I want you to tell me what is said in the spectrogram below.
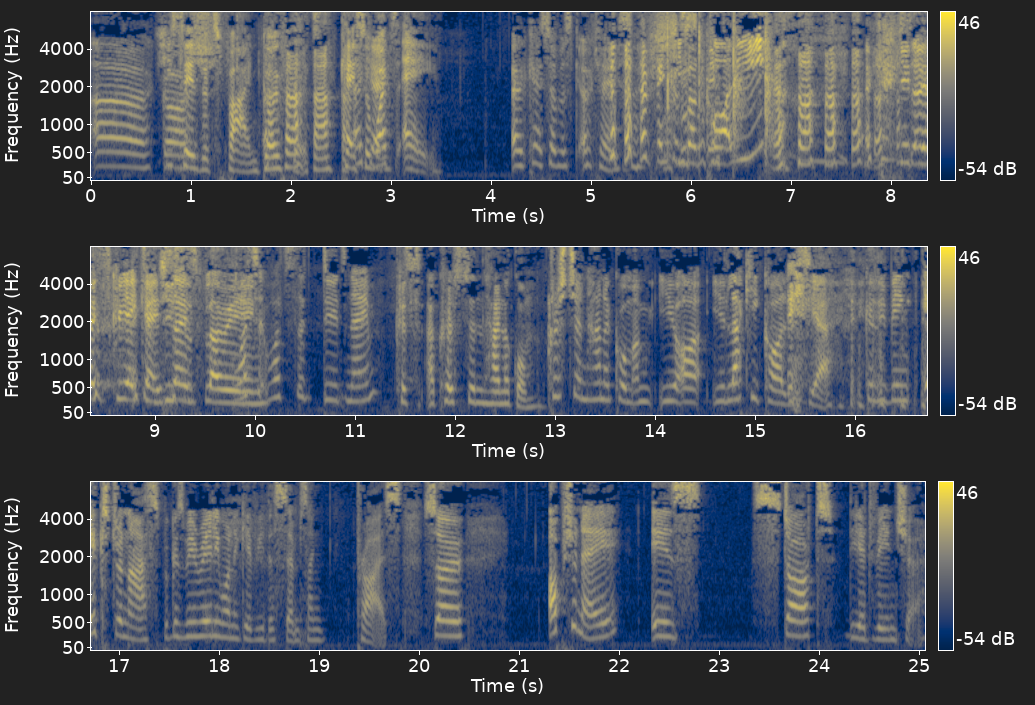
Uh, She says it's fine. Go for it. Okay, so Okay. what's A? Okay, so I must, okay, so she's Carly. okay, so, those creative okay, juices so flowing. What's, what's the dude's name? Chris, A Christian Hanekom. Christian Hanekom. Um, you are, you're lucky Carly's here because you're being extra nice because we really want to give you the Samsung prize. So, option A is start the adventure.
